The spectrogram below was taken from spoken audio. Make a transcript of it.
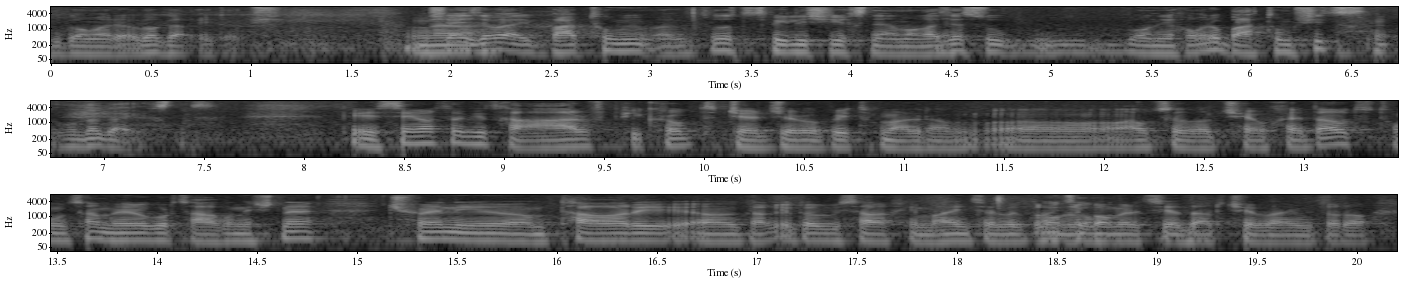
მდგომარეობა გაყიდვებში. შეიძლება აი ბათუმი თუ თბილისში იხსნა მაღაზიას გონია ხომ რომ ბათუმშიც უნდა გაიხსნას კი, სიმართლე გითხრა, არ ვფიქრობთ ჯერჯერობით, მაგრამ აუცილებლად შევხედავთ, თუმცა მე როგორც აღნიშნე, ჩვენი მთავარი გაყიდვების არხი მაინც ელექტრონული კომერცია დარჩება, იმიტომ რომ აა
